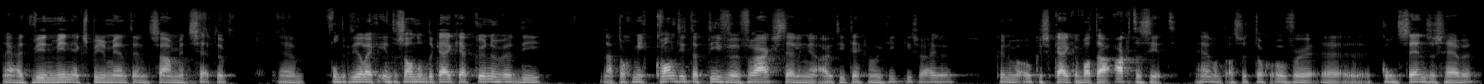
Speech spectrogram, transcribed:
nou ja, het win-win experiment en samen met Setup um, vond ik het heel erg interessant om te kijken, ja, kunnen we die nou, toch meer kwantitatieve vraagstellingen uit die technologiekieswijze kunnen we ook eens kijken wat daarachter zit. Hè? Want als we het toch over uh, consensus hebben,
